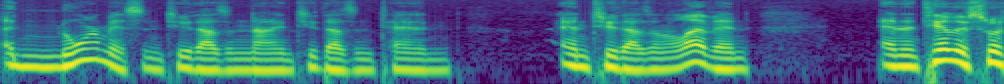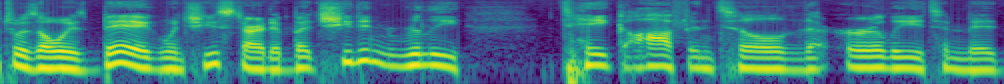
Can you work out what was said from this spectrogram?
enormous in 2009, 2010, and 2011. And then Taylor Swift was always big when she started, but she didn't really take off until the early to mid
